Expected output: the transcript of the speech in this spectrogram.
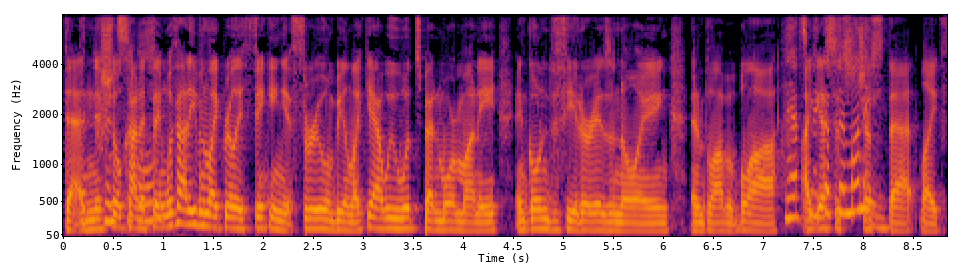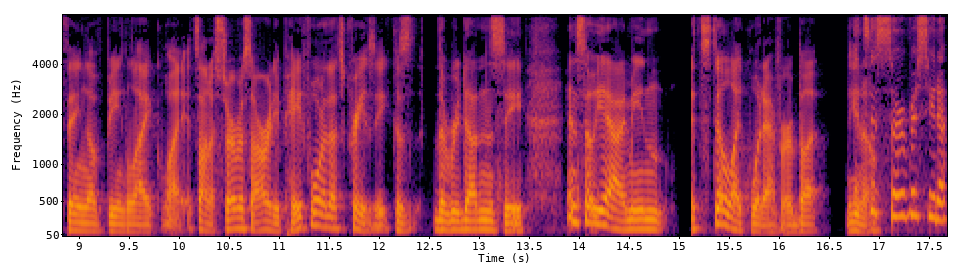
that initial kind of thing without even like really thinking it through and being like, yeah, we would spend more money and going to the theater is annoying and blah blah blah. They have to I guess it's just that like thing of being like, what? It's on a service I already pay for. That's crazy because the redundancy. And so yeah, I mean, it's still like whatever, but you it's know a service, you know.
